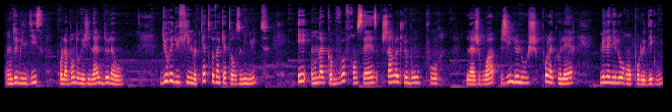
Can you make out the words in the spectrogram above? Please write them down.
en 2010 pour la bande originale de là-haut. Durée du film 94 minutes, et on a comme voix française Charlotte Lebon pour la joie, Gilles Lelouch pour la colère Mélanie Laurent pour le dégoût,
